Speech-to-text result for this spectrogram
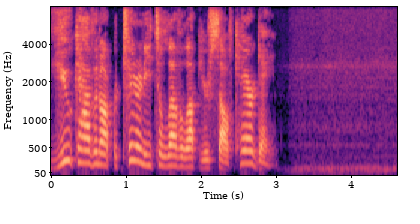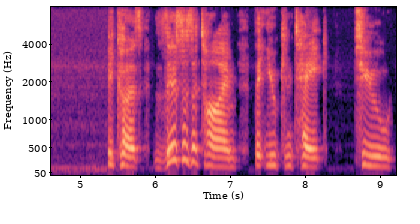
you have an opportunity to level up your self care game. Because this is a time that you can take to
